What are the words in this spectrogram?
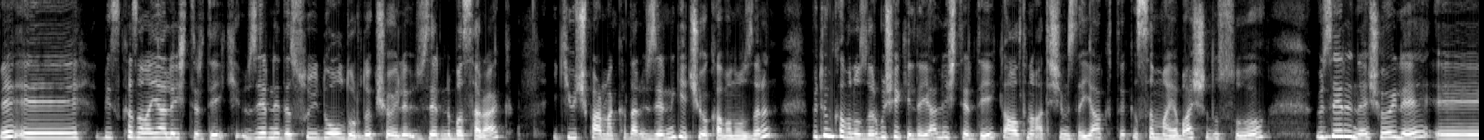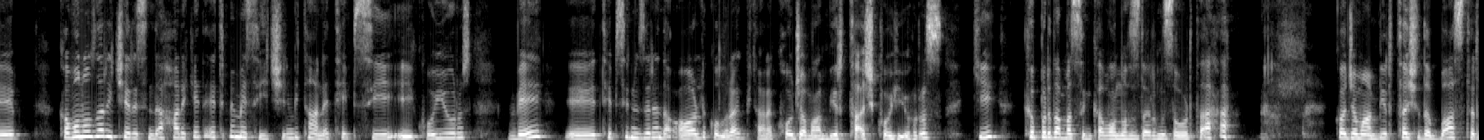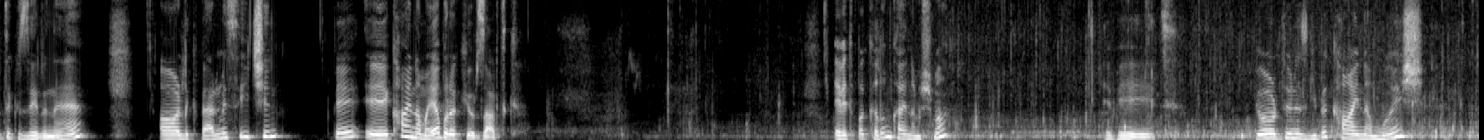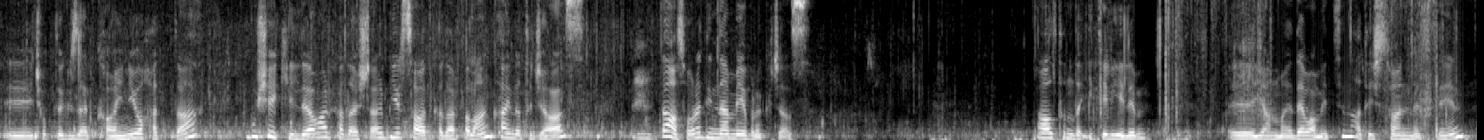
Ve e, biz kazana yerleştirdik. Üzerine de suyu doldurduk. Şöyle üzerini basarak 2-3 parmak kadar üzerini geçiyor kavanozların. Bütün kavanozları bu şekilde yerleştirdik. Altına ateşimizi yaktık. Isınmaya başladı su. Üzerine şöyle e, kavanozlar içerisinde hareket etmemesi için bir tane tepsi e, koyuyoruz. Ve e, tepsinin üzerine de ağırlık olarak bir tane kocaman bir taş koyuyoruz. Ki kıpırdamasın kavanozlarımız orada. Kocaman bir taşı da bastırdık üzerine. Ağırlık vermesi için. Ve e, kaynamaya bırakıyoruz artık. Evet bakalım kaynamış mı? Evet. Gördüğünüz gibi kaynamış. E, çok da güzel kaynıyor hatta. Bu şekilde arkadaşlar bir saat kadar falan kaynatacağız. Daha sonra dinlenmeye bırakacağız. Altını da iteleyelim e, yanmaya devam etsin. Ateş sönmesin.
